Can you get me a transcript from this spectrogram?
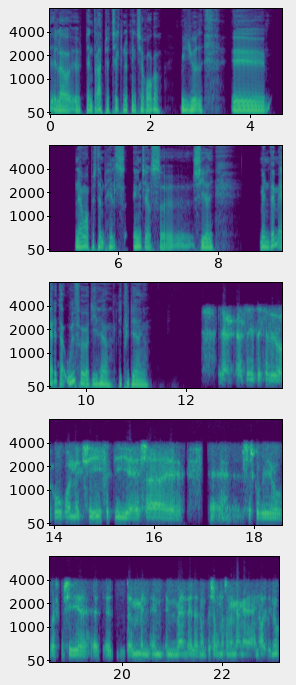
eller øh, den dræbte tilknytning til rockermiljøet. Øh, nærmere bestemt Hells Angels, øh, siger I. Men hvem er det, der udfører de her likvideringer? Ja, altså det, det kan vi jo af gode grunde ikke sige, fordi øh, så, øh, øh, så skulle vi jo, hvad skal man sige, øh, øh, øh dømme en, en, en mand eller nogle personer, som engang er anholdt endnu.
